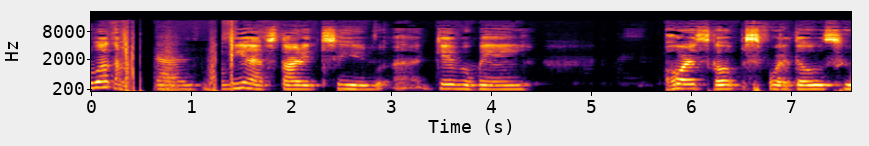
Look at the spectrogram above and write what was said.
Welcome. Guys, we have started to uh, give away horoscopes for those who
